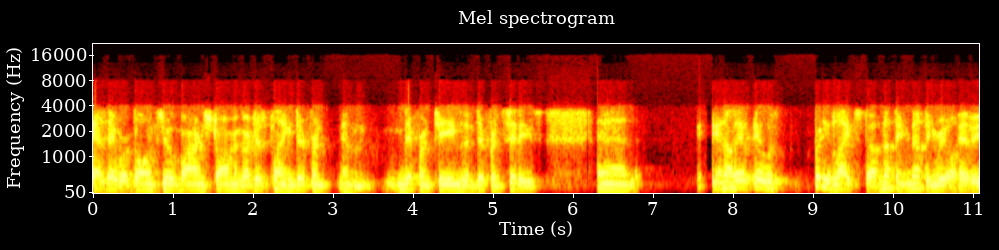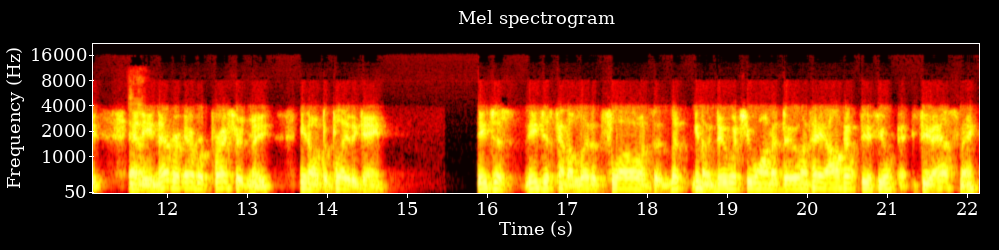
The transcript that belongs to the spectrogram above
as they were going through barnstorming or just playing different in different teams in different cities, and you know it, it was pretty light stuff, nothing nothing real heavy, and he never ever pressured me you know, to play the game. He just he just kind of let it flow and said, "Let you know, do what you want to do." And hey, I'll help you if you if you ask me.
